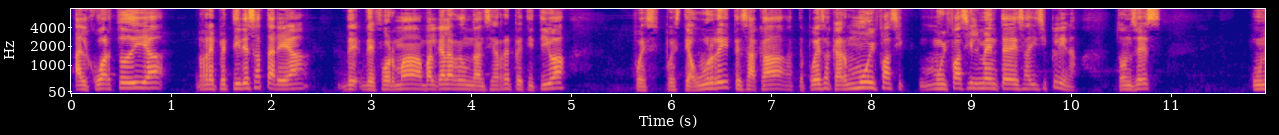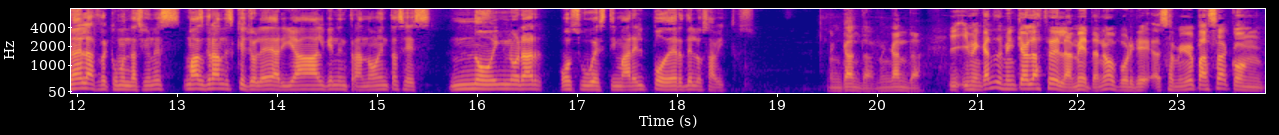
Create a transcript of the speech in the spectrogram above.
al cuarto día repetir esa tarea de, de forma, valga la redundancia, repetitiva, pues, pues te aburre y te saca, te puede sacar muy fácil, muy fácilmente de esa disciplina. Entonces, una de las recomendaciones más grandes que yo le daría a alguien entrando a ventas es no ignorar o subestimar el poder de los hábitos. Me encanta, me encanta. Y, y me encanta también que hablaste de la meta, ¿no? Porque o sea, a mí me pasa con,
